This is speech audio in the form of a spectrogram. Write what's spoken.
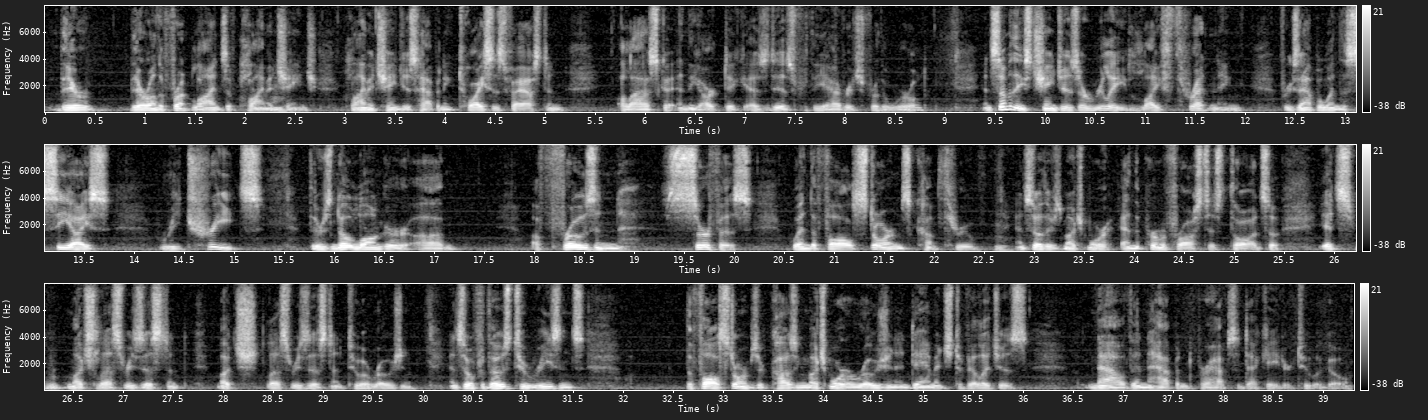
they're, they're on the front lines of climate change. Climate change is happening twice as fast in Alaska and the Arctic as it is for the average for the world. And some of these changes are really life threatening. For example, when the sea ice retreats, there's no longer um, a frozen surface when the fall storms come through. And so there's much more, and the permafrost has thawed, so it's much less resistant, much less resistant to erosion. And so, for those two reasons, the fall storms are causing much more erosion and damage to villages now than happened perhaps a decade or two ago.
